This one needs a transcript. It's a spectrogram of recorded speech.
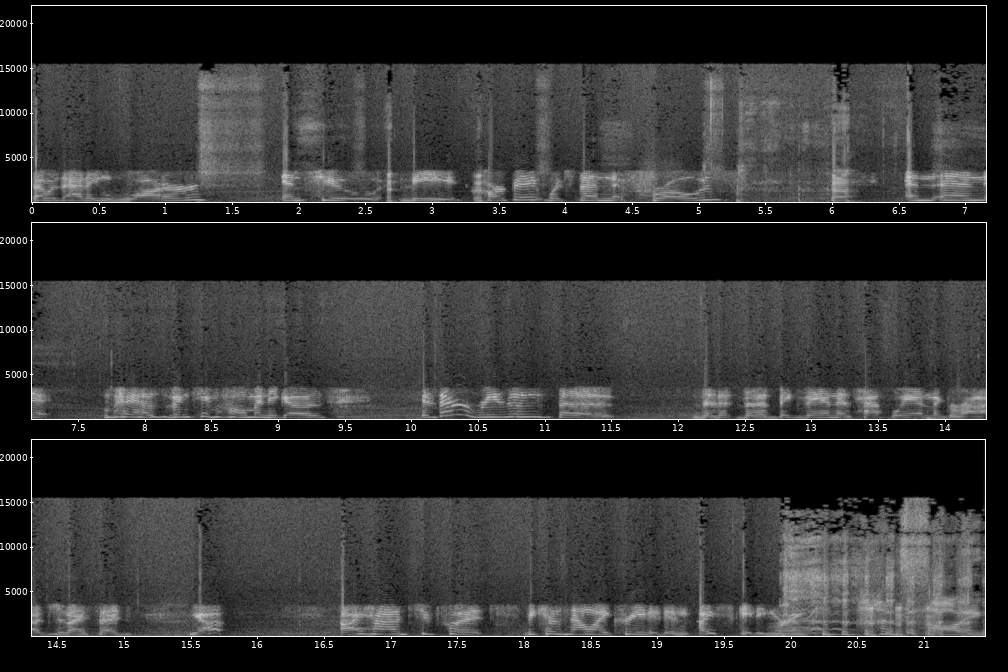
that was adding water into the carpet, which then froze. and then my husband came home and he goes, "Is there a reason the the the big van is halfway in the garage?" And I said, "Yep." I had to put because now I created an ice skating rink Thawing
